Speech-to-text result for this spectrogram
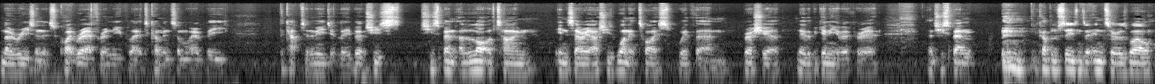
no reason. It's quite rare for a new player to come in somewhere and be the captain immediately. But she's she spent a lot of time in Serie A. She's won it twice with um, Brescia near the beginning of her career, and she spent a couple of seasons at Inter as well,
